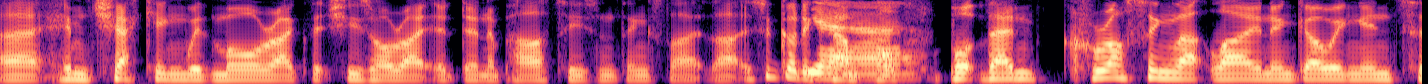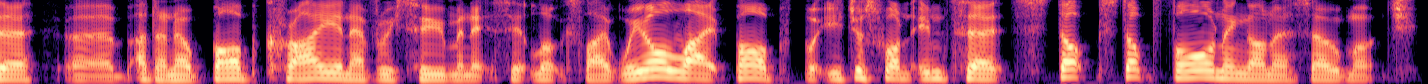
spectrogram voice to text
uh, him checking with Morag that she's all right at dinner parties and things like that. It's a good yeah. example. But then crossing that line and going into, uh, I don't know, Bob crying every two minutes, it looks like. We all like Bob, but you just want him to stop stop fawning on her so much.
